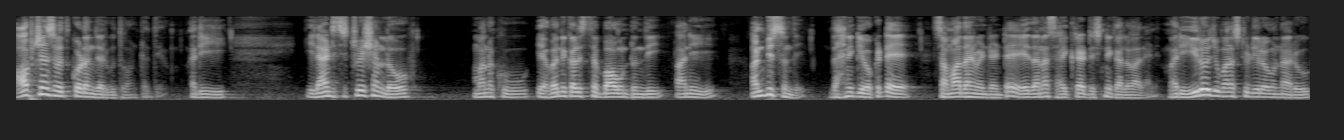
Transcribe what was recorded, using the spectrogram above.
ఆప్షన్స్ వెతుక్కోవడం జరుగుతూ ఉంటుంది. మరి ఇలాంటి సిచ్యువేషన్లో మనకు ఎవరిని కలిస్తే బాగుంటుంది అని అనిపిస్తుంది. దానికి ఒకటే సమాధానం ఏంటంటే ఏదైనా సైక్రాటిస్ట్ని కలవాలని. మరి ఈరోజు మన స్టూడియోలో ఉన్నారు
